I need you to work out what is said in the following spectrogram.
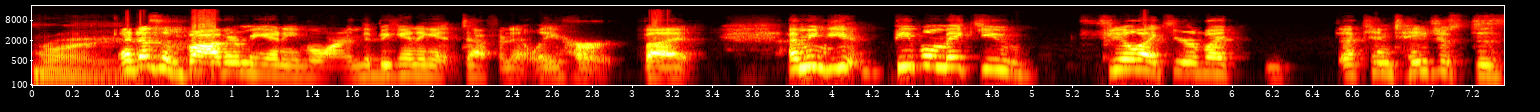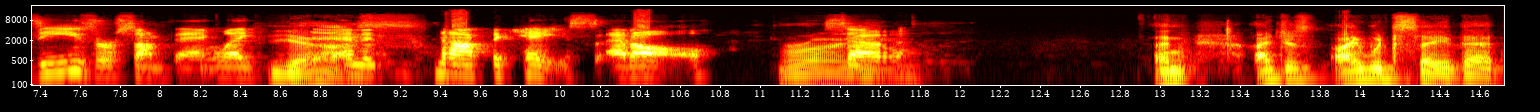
right. it doesn't bother me anymore. In the beginning, it definitely hurt, but I mean, you, people make you feel like you're like a contagious disease or something, like, yeah, and it's not the case at all. Right. So And I just I would say that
